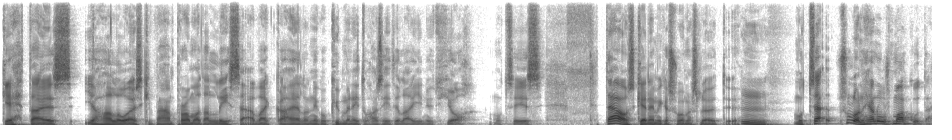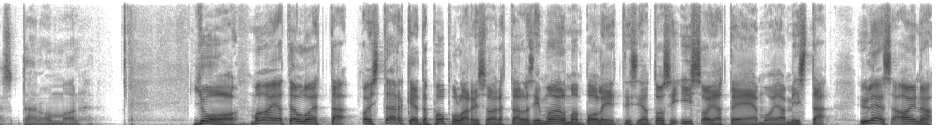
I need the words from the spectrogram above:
kehtais ja haluaisikin vähän promota lisää, vaikka heillä on niinku kymmeniä tuhansia tilaajia nyt jo. Mutta siis tämä on skene, mikä Suomessa löytyy. Mm. Mutta sulla on ihan uusi maku tässä, tähän hommaan. Joo, mä oon ajatellut, että olisi tärkeää popularisoida tällaisia maailmanpoliittisia tosi isoja teemoja, mistä yleensä aina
